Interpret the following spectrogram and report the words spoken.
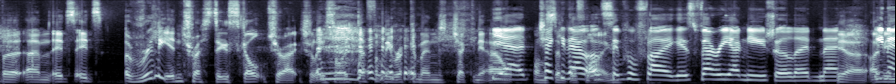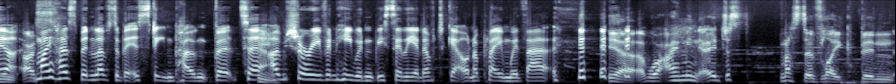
but um, it's it's a really interesting sculpture, actually. So I definitely recommend checking it out. Yeah, check Simple it out Flying. on Simple Flying. It's very unusual, and uh, yeah, I you mean, know, I... my husband loves a bit of steampunk, but uh, hmm. I'm sure even he wouldn't be silly enough to get on a plane with that. yeah, well, I mean, it just must have like been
